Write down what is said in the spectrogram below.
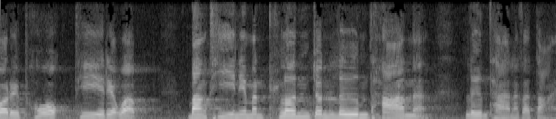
บริโภคที่เรียกว่าบางทีเนี่ยมันเพลินจนลืมทานอะ ลืมทานแล้วก็ตาย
